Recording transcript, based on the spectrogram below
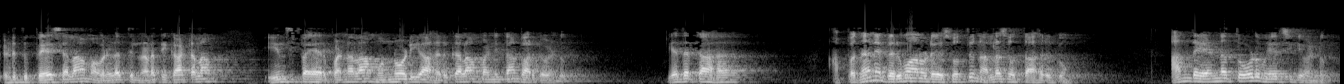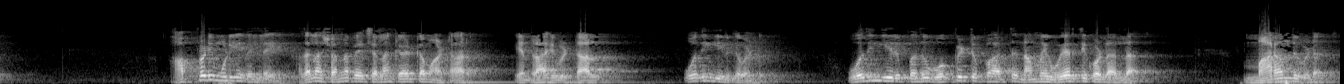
எடுத்து பேசலாம் அவரிடத்தில் நடத்தி காட்டலாம் இன்ஸ்பயர் பண்ணலாம் முன்னோடியாக இருக்கலாம் பண்ணித்தான் பார்க்க வேண்டும். எதற்காக? அப்பதானே பெருமானுடைய சொத்து நல்ல சொத்தாக இருக்கும். அந்த எண்ணத்தோடு முயற்சிக்க வேண்டும். அப்படி முடியவில்லை. அதெல்லாம் சொன்ன பேச்செல்லாம் கேட்க மாட்டார் என்றாகிவிட்டால் ஒதுங்கி இருக்க வேண்டும். ஒதுங்கி இருப்பது ஒப்பிட்டு பார்த்து நம்மை உயர்த்தி கொள்ள அல்ல மறந்து விட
